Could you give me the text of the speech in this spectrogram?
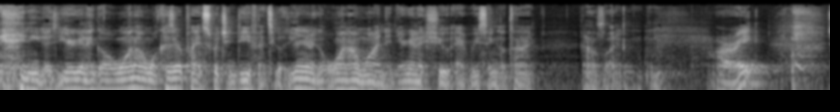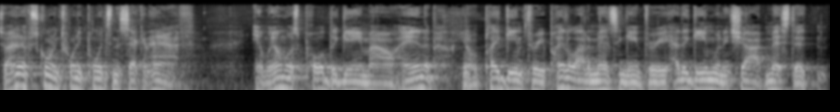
And he goes, You're going to go one on one, because they're playing switching defense. He goes, You're going to go one on one and you're going to shoot every single time. And I was like, mm, All right. So I ended up scoring 20 points in the second half and we almost pulled the game out. I ended up, you know, played game three, played a lot of minutes in game three, had the game winning shot, missed it,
